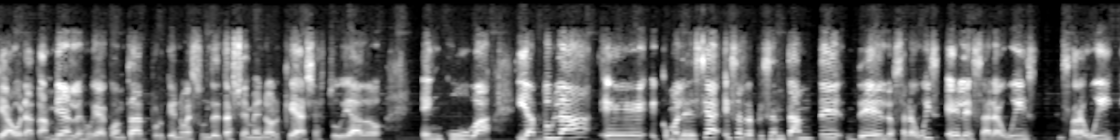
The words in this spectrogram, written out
que ahora también les voy a contar porque no es un detalle menor que haya estudiado en Cuba. Y Abdullah, eh, como les decía, es el representante de los sarauís, él es saraui.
